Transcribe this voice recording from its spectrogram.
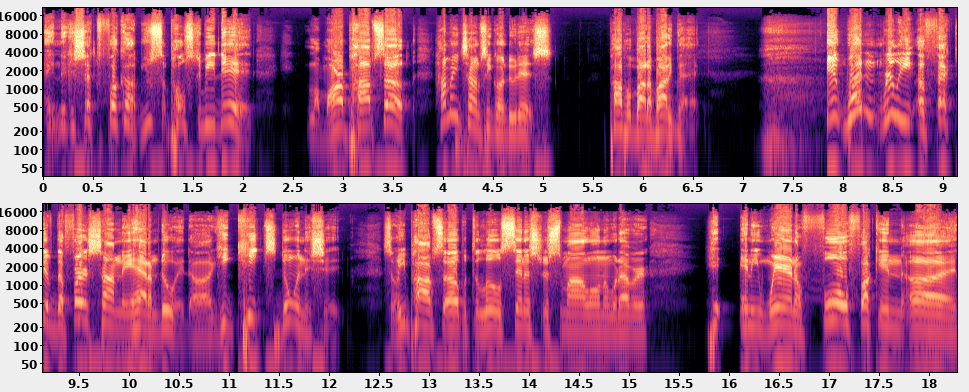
Hey nigga, shut the fuck up. You supposed to be dead. Lamar pops up. How many times he gonna do this? Pop up out a body bag. It wasn't really effective the first time they had him do it, dog. He keeps doing this shit. So he pops up with the little sinister smile on or whatever. And he wearing a full fucking uh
